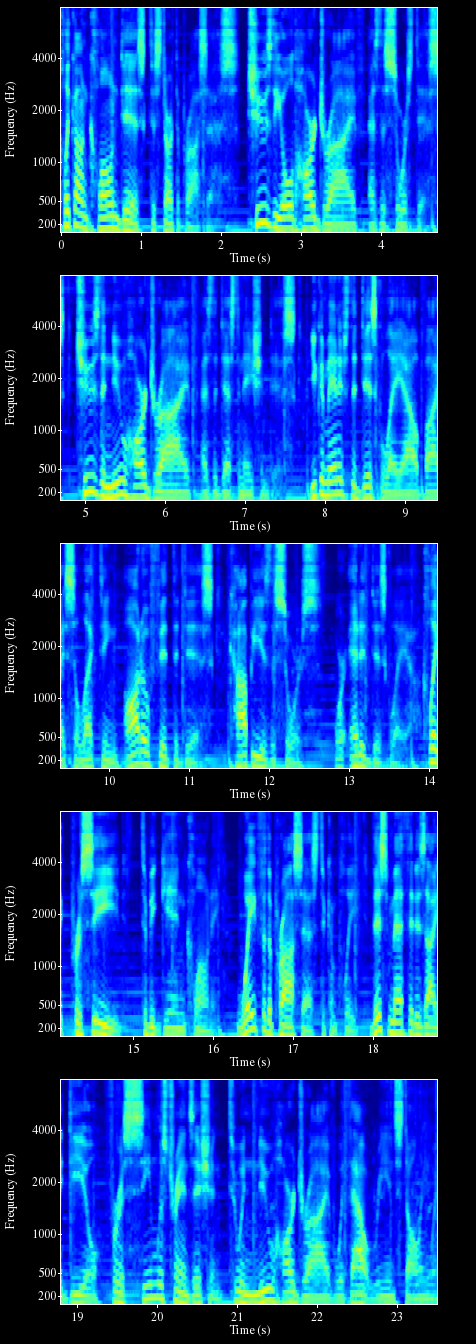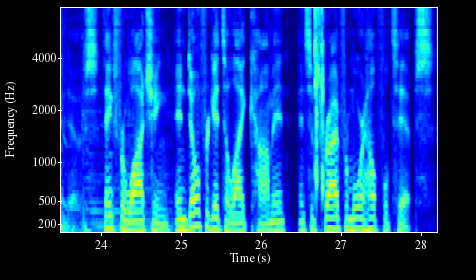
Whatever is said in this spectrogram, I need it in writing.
Click on Clone Disk to start the process. Choose the old hard drive as the source disk. Choose the new hard drive as the destination disk. You can manage the disk layout by selecting Auto Fit the disk, Copy as the source, or Edit disk layout. Click Proceed to begin cloning. Wait for the process to complete. This method is ideal for a seamless transition to a new hard drive without reinstalling Windows. Thanks for watching, and don't forget to like, comment, and subscribe for more helpful tips.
